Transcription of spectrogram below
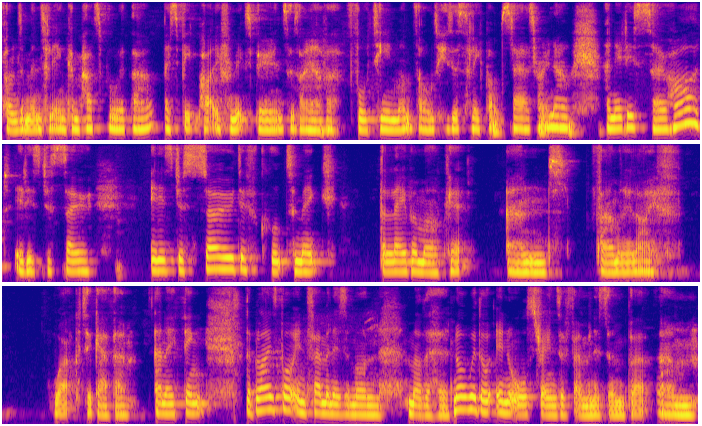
fundamentally incompatible with that. I speak partly from experience as I have a 14 month old who's asleep upstairs right now. And it is so hard. It is just so, it is just so difficult to make the labor market and family life work together. And I think the blind spot in feminism on motherhood, not with in all strains of feminism, but um,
